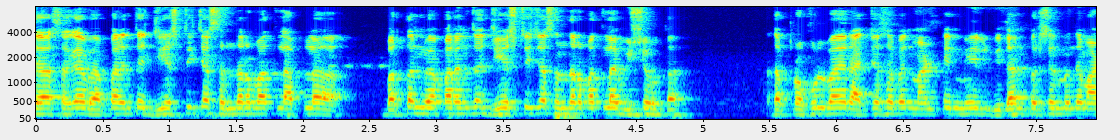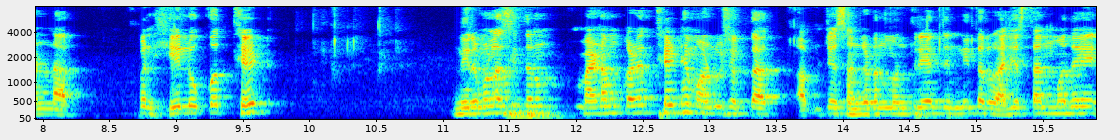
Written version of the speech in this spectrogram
त्या सगळ्या व्यापाऱ्यांच्या जी एस टीच्या संदर्भातलं आपलं बर्तन व्यापाऱ्यांचा जी एस टीच्या संदर्भातला विषय होता. आता प्रफुल्लभाई राज्यसभेत मांडतील मी विधान परिषदमध्ये मांडणार. पण हे लोक थेट निर्मला सीतारामन मॅडमकडे थेट हे मांडू शकतात. आमचे संघटन मंत्री आहेत त्यांनी तर राजस्थानमध्ये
